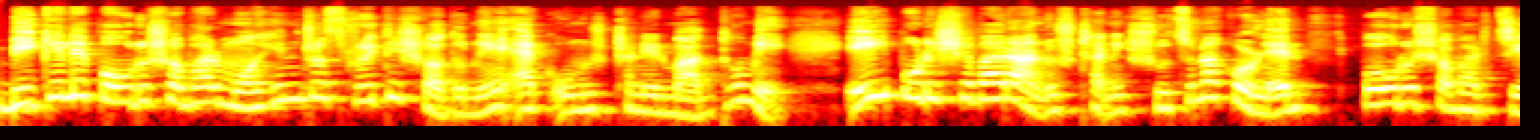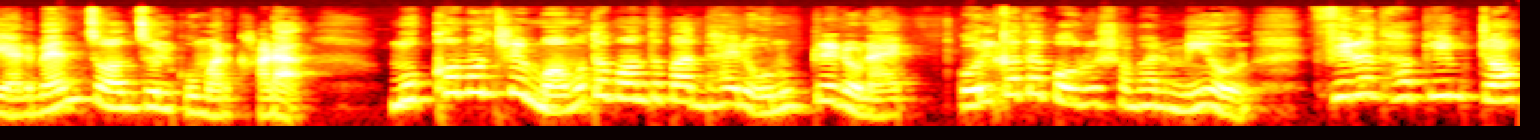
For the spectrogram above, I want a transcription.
বিকেলে পৌরসভার মহেন্দ্র স্মৃতি সদনে এক অনুষ্ঠানের মাধ্যমে এই পরিষেবার আনুষ্ঠানিক সূচনা করলেন পৌরসভার চেয়ারম্যান চঞ্চল কুমার খাড়া। মুখ্যমন্ত্রী মমতা বন্দ্যোপাধ্যায়ের অনুপ্রেরণায় কলকাতা পৌরসভার mayor Firhad Hakim talk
